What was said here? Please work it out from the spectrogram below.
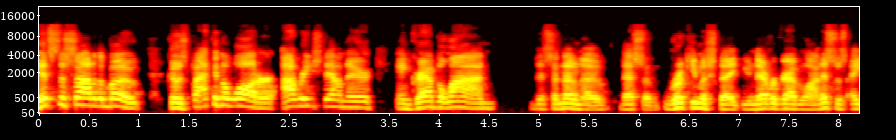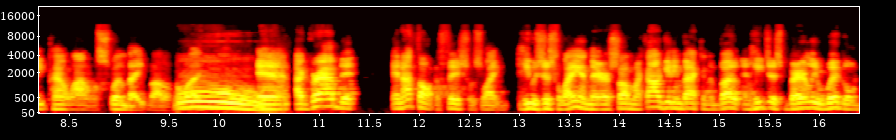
hits the side of the boat, goes back in the water. I reach down there and grab the line. That's a no no. That's a rookie mistake. You never grab the line. This was eight pound line on a swim bait, by the way. Ooh. And I grabbed it and I thought the fish was like he was just laying there. So I'm like, I'll get him back in the boat. And he just barely wiggled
